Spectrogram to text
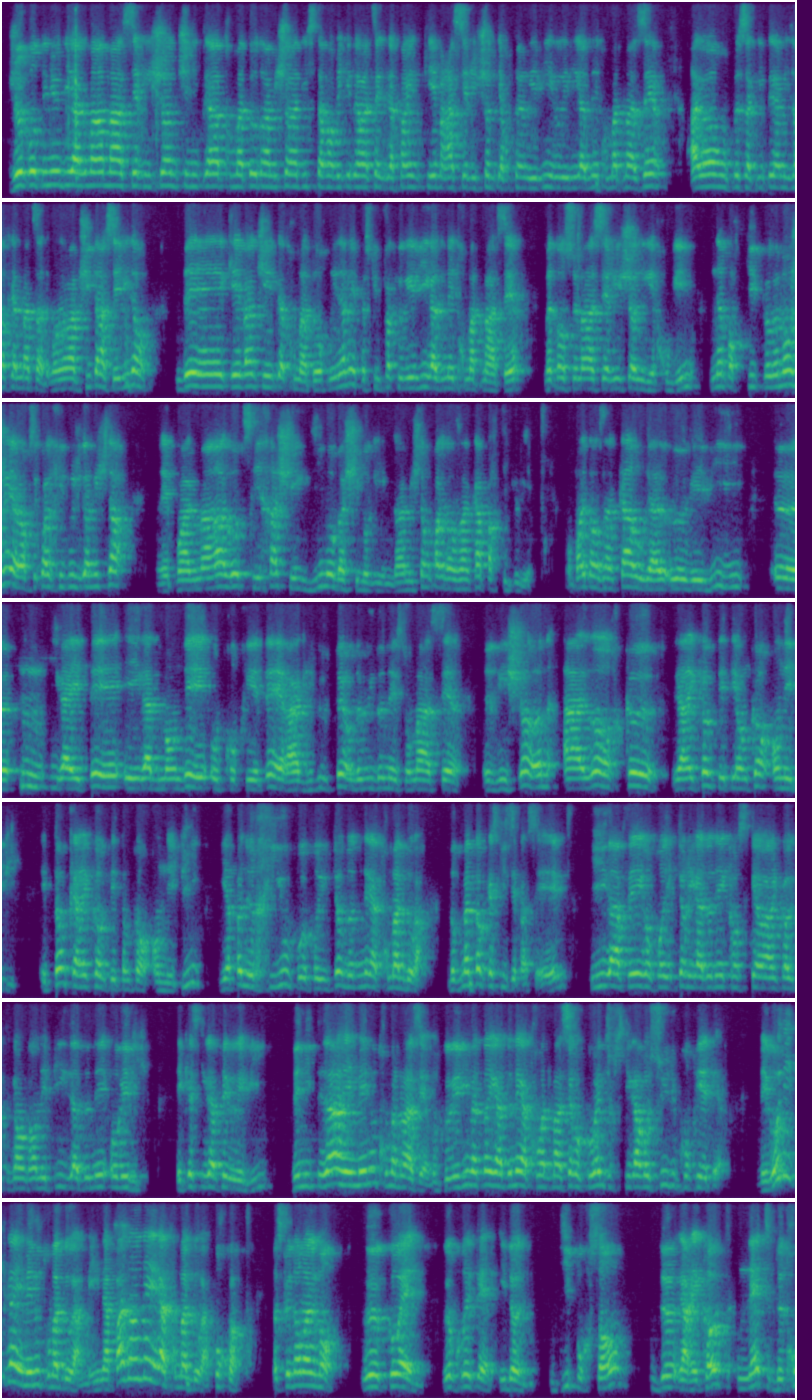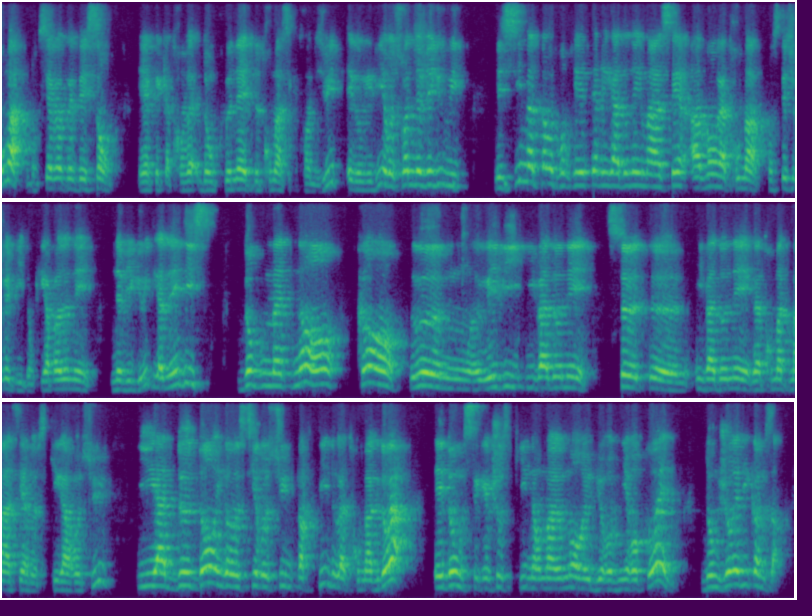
Je continue, dit Agma, Maaser Rishon, Chenitra, Trumato, dans la Mishon, a dit, c'est avant de la farine qui est Maaser Rishon, qui apporte un Lévi, Lévi a donné Trumat Maaser, alors on peut s'acquitter la mise en Kalmatzah. Bon, on Pshita, c'est évident. Dès Kevan, Chenitra, Trumato, parce qu'une fois que Lévi a donné Trumat Maaser, Maintenant, ce maaser richon, il est chougin. N'importe qui peut le manger. Alors, c'est quoi le chidouche de la Mishnah? Répond Agmara, Dimo Bashimogim. Dans la Mishnah, on parle dans un cas particulier. On parle dans un cas où le Lévi, euh, il a été et il a demandé au propriétaire, à l'agriculteur, de lui donner son maaser richon alors que la récolte était encore en épi. Et tant que la récolte est encore en épi, il n'y a pas de riou pour le producteur de donner la Troumadora. Donc maintenant, qu'est-ce qui s'est passé? Il a fait, le producteur, il a donné, quand c'était la récolte en épi, il a donné au Lévi. Et qu'est-ce qu'il a fait le Lévi? Benitra et Menou de Donc le Lévi, maintenant, il a donné la Troumat de Maaser au Cohen sur ce qu'il a reçu du propriétaire. Mais et Menou de Mais il n'a pas donné la Troumat de Pourquoi? Parce que normalement, le Cohen, le propriétaire, il donne 10% de la récolte nette de Trouma. Donc si la récolte fait 100 et elle fait 80, donc le net de Trouma, c'est 98, et le Lévi reçoit 9,8. Mais si maintenant le propriétaire il a donné le Maaser avant la Trouma, quand c'était sur Épi, donc il n'a pas donné 9,8, il a donné 10. Donc maintenant, quand le Lévi il va donner, ce, euh, il va donner la Trouma de Maaser de ce qu'il a reçu, il y a dedans, il a aussi reçu une partie de la Trouma Gdoa. Et donc, c'est quelque chose qui normalement aurait dû revenir au Cohen. Donc, j'aurais dit comme ça.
